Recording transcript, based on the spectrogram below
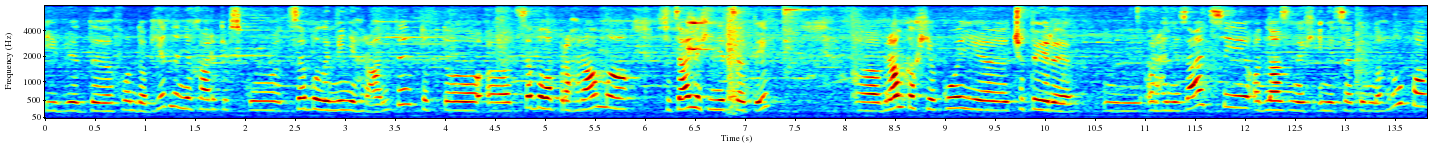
і від е, фонду об'єднання Харківського. Це були міні-гранти, тобто е, це була програма соціальних ініціатив. е, В рамках якої чотири організації, одна з них ініціативна група,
